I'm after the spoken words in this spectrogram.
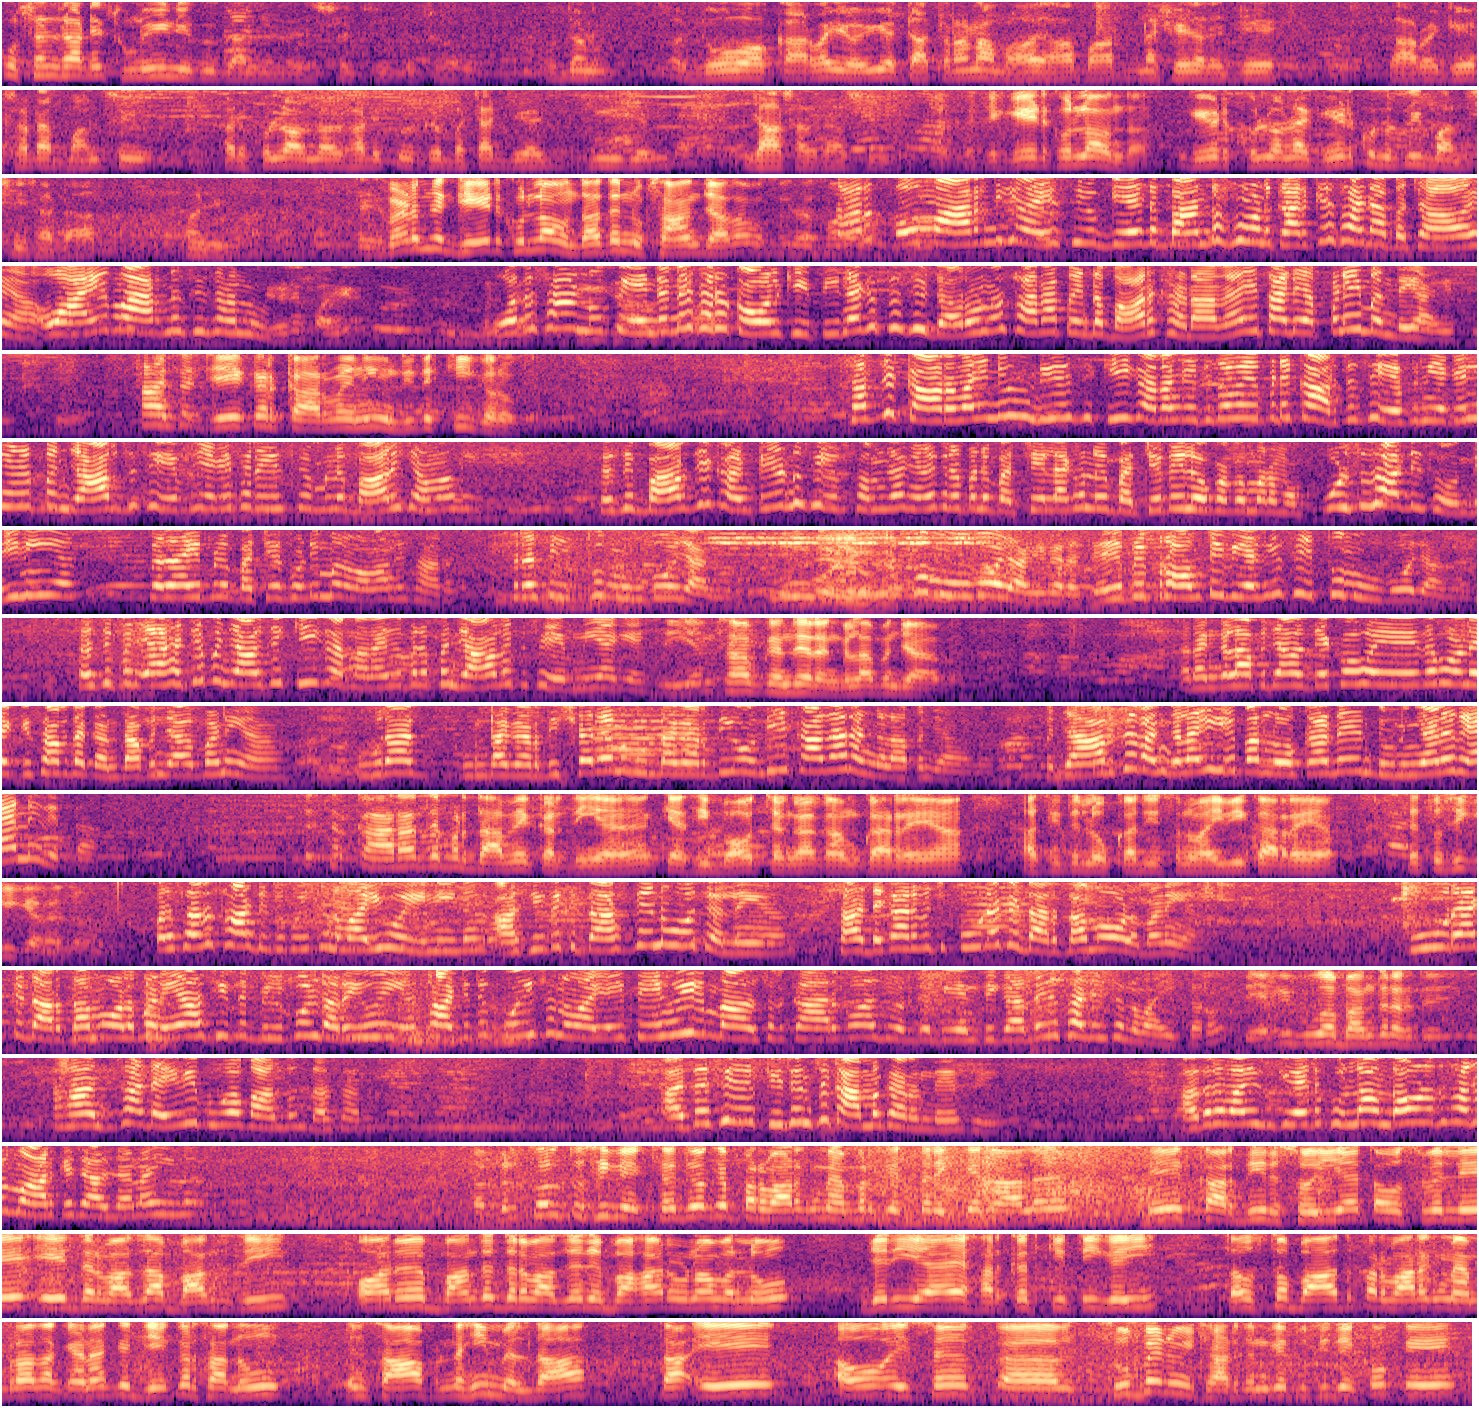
ਪੁਲਿਸ ਨੇ ਸਾਡੀ ਸੁਣੀ ਹੀ ਨਹੀਂ ਕੋਈ ਗੱਲ ਸੱਚੀ ਪੁੱਛੋ। ਉਦੋਂ ਜੋ ਕਾਰਵਾਈ ਹੋਈ ਹੈ ਦਾਤਰਾ ਨਾਮ ਹੋਇਆ ਬਾਹਰ ਨਸ਼ੇ ਦੇ ਰੱਜੇ ਕਾਰਵਾਈ ਗੇਟ ਸਾਡਾ ਬੰਦ ਸੀ ਪਰ ਖੁੱਲਾ ਹੁੰਦਾ ਸਾਡੀ ਕੋਈ ਕੋਈ ਬੱਚਾ ਜੀ ਜੀ ਜਾ ਸਕਦਾ ਸੀ। ਅੱਛਾ ਜੇ ਗੇਟ ਖੁੱਲਾ ਹੁੰਦਾ? ਗੇਟ ਖੁੱਲਾ ਹੁੰਦਾ ਗੇਟ ਕੁਦਰਤੀ ਬੰਦ ਸੀ ਸਾਡਾ ਹਾਂਜੀ। ਮੈਡਮ ਜੇ ਗੇਟ ਖੁੱਲਾ ਹੁੰਦਾ ਤੇ ਨੁਕਸਾਨ ਜ਼ਿਆਦਾ ਹੋ ਸਕਦਾ। ਸਰ ਉਹ ਮਾਰਨ ਨਹੀਂ ਆਏ ਸੀ ਉਹ ਗੇਟ ਬੰਦ ਹੋਣ ਕਰਕੇ ਸਾਡਾ ਬਚਾਅ ਹੋਇਆ। ਉਹ ਆਏ ਮਾਰਨ ਸੀ ਸਾਨੂੰ। ਉਹ ਤਾਂ ਸਾਨੂੰ ਪਿੰਡ ਨੇ ਫਿਰ ਕਾਲ ਕੀਤੀ ਨਾ ਕਿ ਤੁਸੀਂ ਡਰੋ ਨਾ ਸਾਰਾ ਪਿੰਡ ਬਾਹਰ ਖੜਾ ਵਾ ਇਹ ਤੁਹਾਡੇ ਆਪਣੇ ਹੀ ਬੰਦੇ ਆਏ ਸੀ। ਹਾਂਜੀ। ਅੱਛਾ ਜੇਕਰ ਕਾਰਵਾਈ ਨਹੀਂ ਹੁੰਦੀ ਤੇ ਕੀ ਕਰੋਗੇ? ਸਰ ਜੇ ਕਾਰਵਾਈ ਨਹੀਂ ਹੁੰਦੀ ਅਸੀਂ ਕੀ ਕਰਾਂਗੇ? ਜਦੋਂ ਅਸੀਂ ਆਪਣੇ ਘਰ 'ਚ ਸੇਫ ਨਹੀਂ ਹੈਗੇ ਫਿਰ ਪੰਜਾਬ 'ਚ ਸੇਫ ਨਹੀਂ ਹੈਗੇ ਫਿਰ ਅਸੀਂ ਆਪਣੇ ਬਾਹਰ ਹੀ ਜਾਵਾਂਗੇ। ਫਿਰ ਅਸੀਂ ਬਾਹਰ ਦੀ ਕੰਟਰੀ ਨੂੰ ਸੇਫ ਸਮਝਾਂਗੇ ਨਾ ਫਿਰ ਆਪਣੇ ਬੱਚੇ ਲੈ ਕੇ ਉਹਨੇ ਬੱਚੇ ਤੇ ਲੋਕਾਂ ਕੋ ਮਰਵਾ ਪੁਲਿਸ ਸਾਡੀ ਸੌਂਦੀ ਨਹੀਂ ਆ। ਫਿਰ ਅਸੀਂ ਆਪਣੇ ਬੱਚੇ ਥੋੜੀ ਮਰਵਾਵਾਂਗੇ ਸਰ। ਫਿਰ ਅਸੀਂ ਇੱਥੋਂ ਮੂਵ ਹੋ ਜਾਾਂਗੇ। ਮੂਵ ਹੋ ਜਾਓਗੇ। ਇੱਥੋਂ ਮੂਵ ਹੋ ਜਾਾਂਗੇ ਫਿਰ ਅਸੀਂ। ਅਸੀਂ ਆਪਣੀ ਪ੍ਰਾਪਰਟੀ ਵੇਚ ਕੇ ਅਸੀਂ ਇੱਥੋਂ ਮੂਵ ਹੋ ਜਾਾਂਗੇ। ਫਿਰ ਅਸੀਂ ਪੰਜ- ਇਹੋ ਜਿਹੇ ਪੰਜਾਬ 'ਚ ਕੀ ਕਰਨਾ ਹੈ ਆਪਣੇ ਪੰਜਾਬ ਵਿੱਚ ਸੇਫ ਨਹੀਂ ਹੈਗੇ। ਸੀਐਮ ਸਾਹਿਬ ਕਹਿੰਦੇ ਰੰਗਲਾ ਪੰਜਾਬ ਰੰਗਲਾ ਪੰਜਾਬ ਦੇਖੋ ਹੁਣ ਇਹ ਤਾਂ ਹੁਣ ਇੱਕ ਹਿਸਾਬ ਦਾ ਗੰਦਾ ਪੰਜਾਬ ਬਣਿਆ। ਪੂਰਾ ਗੁੰਡਾਗਰਦੀ ਸ਼ਰਮ ਗੁੰਡਾਗਰਦੀ ਹੁੰਦੀ ਹੈ ਕਾਹਦਾ ਰੰਗਲਾ ਪੰਜਾਬ ਪੰਜਾਬ ਤੇ ਰੰਗਲਾ ਹੀ ਹੈ ਪਰ ਲੋਕਾਂ ਨੇ ਦੁਨੀਆ ਨੇ ਰਹਿਣ ਨਹੀਂ ਦਿੱਤਾ। ਤੇ ਸਰਕਾਰਾਂ ਤੇ ਪਰਦਾਵੇ ਕਰਦੀਆਂ ਹੈ ਕਿ ਅਸੀਂ ਬਹੁਤ ਚੰਗਾ ਕੰਮ ਕਰ ਰਹੇ ਹਾਂ ਅਸੀਂ ਤੇ ਲੋਕਾਂ ਦੀ ਸੁਣਵਾਈ ਵੀ ਕਰ ਰਹੇ ਹਾਂ। ਤੇ ਤੁਸੀਂ ਕੀ ਕਹਿਣਾ ਚਾਹੋਗੇ? ਪਰ ਸਰ ਸਾਡੀ ਤਾਂ ਕੋਈ ਸੁਣਵਾਈ ਹੋਈ ਨਹੀਂ ਨਾ। ਅਸੀਂ ਤਾਂ ਕਿ 10 ਦਿਨ ਹੋ ਚੱਲੇ ਆ ਸਾਡੇ ਘਰ ਵਿੱਚ ਪੂਰਾ ਇੱਕ ਡਰ ਦਾ ਮਾਹੌਲ ਬਣਿਆ। ਪੂਰਾ ਇੱਕ ਡਰ ਦਾ ਮਾਹੌਲ ਬਣਿਆ। ਅਸੀਂ ਤੇ ਬਿਲਕੁਲ ਡਰੇ ਹੋਏ ਆ ਸਾਡੀ ਤੇ ਕੋਈ ਸੁਣਵਾਈ ਨਹੀਂ। ਤੇ ਇਹੋ ਹੀ ਮਾ- ਸਰਕਾਰ ਕੋਲ ਜੁੜ ਕੇ ਬੇਨਤੀ ਕਰਦੇ ਕਿ ਸਾਡੀ ਸੁਣਵਾਈ ਕਰੋ। ਤੇ ਇਹ ਵੀ ਬੂਆ ਬੰਦ ਰੱਖਦੇ ਜੀ ਤੁਸੀਂ? ਹਾਂਜੀ ਸਾਡਾ ਇਹ ਵੀ ਬੂਹਾ ਬੰਦ ਹੁੰਦਾ ਸਰ। ਅੱਜ ਤਾਂ ਅਸੀਂ ਕਿਚਨ 'ਚ ਕੰਮ ਕਰਨ ਦੇ ਸੀ। ਅਦਰਵਾਈਜ਼ ਗੇਟ ਖੁੱਲਾ ਹੁੰਦਾ ਉਹਨਾਂ ਤਾਂ ਸਾਨੂੰ ਮਾਰ ਕੇ ਚੱਲ ਜਾਣਾ ਸੀ ਨਾ। ਤਾਂ ਬਿਲਕੁਲ ਤੁਸੀਂ ਵੇਖ ਸਕਦੇ ਹੋ ਕਿ ਪਰਿਵਾਰਕ ਮੈਂਬਰ ਕਿਸ ਤਰੀਕੇ ਨਾਲ ਇਹ ਘਰ ਦੀ ਰਸੋਈ ਹੈ, ਤਾਂ ਉਸ ਵੇਲੇ ਇਹ ਦਰਵਾਜ਼ਾ ਬੰਦ ਸੀ ਔਰ ਬੰਦ ਦਰਵਾਜ਼ੇ ਦੇ ਬਾਹਰ ਉਹਨਾਂ ਵੱਲੋਂ ਜਿਹੜੀ ਹੈ ਇਹ ਹਰਕਤ ਕੀਤੀ ਗਈ। ਤਾਂ ਉਸ ਤੋਂ ਬਾਅਦ ਪਰਿਵਾਰਕ ਮੈਂਬਰਾਂ ਦਾ ਕਹਿਣਾ ਕਿ ਜੇਕਰ ਸਾਨੂੰ ਇਨਸਾਫ ਨਹੀਂ ਮਿਲਦਾ, ਤਾਂ ਇਹ ਉਹ ਇਸ ਸੂਬੇ ਨੂੰ ਹੀ ਛੱਡ ਦੇਣਗੇ ਤੁਸੀਂ ਦੇਖੋ ਕਿ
